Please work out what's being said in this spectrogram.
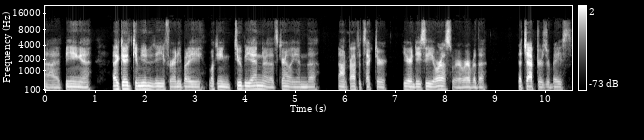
uh, being a, a good community for anybody looking to be in or that's currently in the nonprofit sector here in DC or elsewhere, wherever the, the chapters are based.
